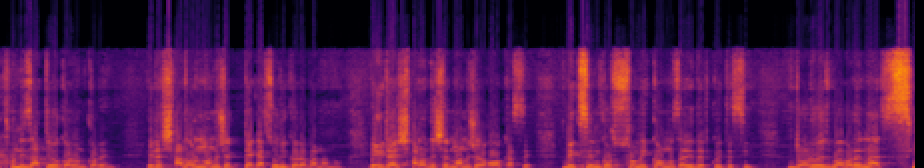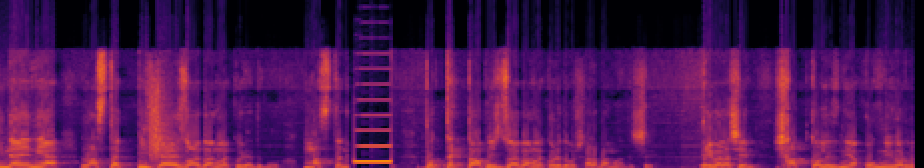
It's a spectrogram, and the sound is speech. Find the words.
এখনই জাতীয়করণ করেন। এটা সাধারণ মানুষের টেকা চুরি করে বানানো। এটাই সারা দেশের মানুষের হক আছে। বেক্সিমকোর শ্রমিক কর্মচারীদের কইতেছি, দরবেশ বাবারে না সিনায় নিয়া রাস্তায় পিটায় জয় বাংলা করে দেব। মাস্তানি প্রত্যেকটা অফিস জয় বাংলা করে দেবো সারা বাংলাদেশে। এবার আসেন, সাত কলেজ নিয়ে অগ্নিগর্ভ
